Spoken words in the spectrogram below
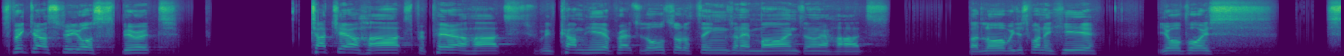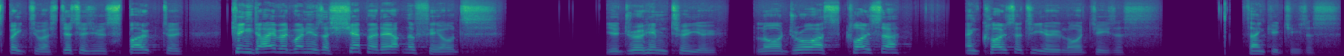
Speak to us through your spirit. Touch our hearts, prepare our hearts. We've come here perhaps with all sort of things on our minds and on our hearts. But Lord, we just want to hear your voice speak to us, just as you spoke to King David when he was a shepherd out in the fields. You drew him to you. Lord, draw us closer and closer to you, Lord Jesus. Thank you, Jesus.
